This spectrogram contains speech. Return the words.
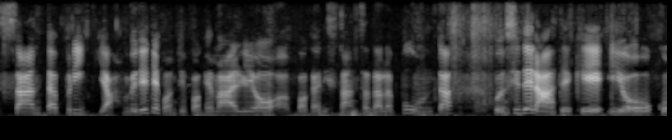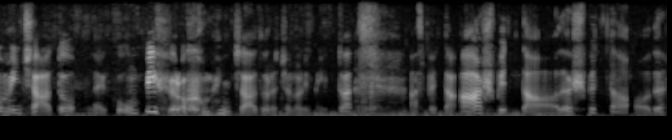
santa pricchia vedete quante poche maglie ho a poca distanza dalla punta? Considerate che io ho cominciato ecco un piffero ho cominciato ora ce lo rimetto eh. aspettate aspettate aspettate.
